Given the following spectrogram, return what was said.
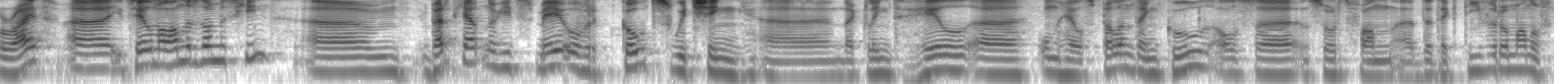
Alright, uh, iets helemaal anders dan misschien. Uh, Bert gaat nog iets mee over code switching. Uh, dat klinkt heel uh, onheilspellend en cool als een soort van detectievenroman of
